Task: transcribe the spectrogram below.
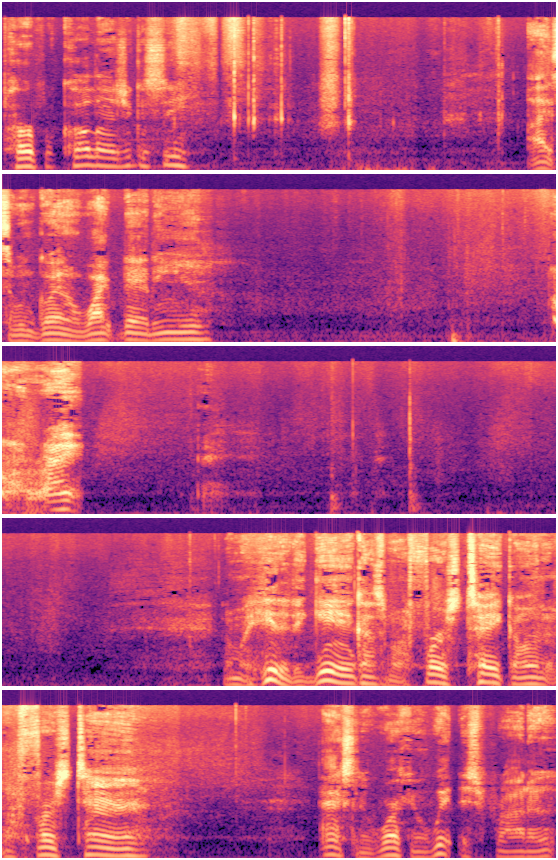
purple color as you can see. All right, so we can go ahead and wipe that in. All right. I'm gonna hit it again because it's my first take on it, my first time actually working with this product.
